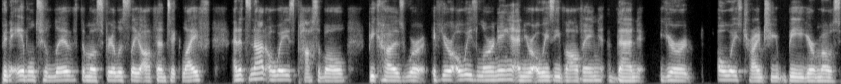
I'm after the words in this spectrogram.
been able to live the most fearlessly authentic life. And it's not always possible because we're if you're always learning and you're always evolving then you're always trying to be your most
